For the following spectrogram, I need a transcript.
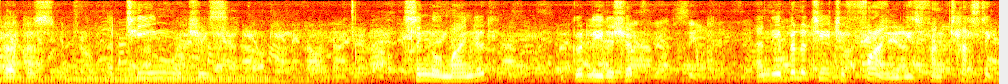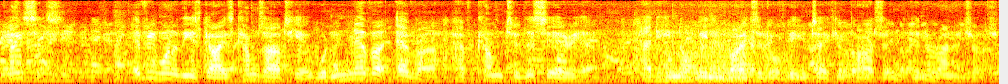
purpose, a team which is single-minded, good leadership, and the ability to find these fantastic places. Every one of these guys comes out here would never ever have come to this area had he not been invited or been taking part in, in a charge.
